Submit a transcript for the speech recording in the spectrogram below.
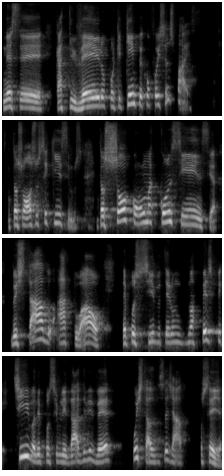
nesse cativeiro, porque quem pecou foi seus pais. Então, são ossos sequíssimos. Então, só com uma consciência do estado atual é possível ter uma perspectiva de possibilidade de viver o estado desejado. Ou seja,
